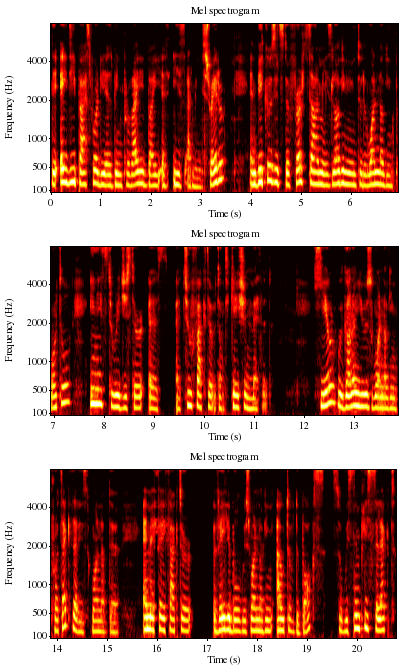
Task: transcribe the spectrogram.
the AD password he has been provided by his administrator. And because it's the first time he's logging into the OneLogin portal, he needs to register as a two-factor authentication method. Here, we're gonna use OneLogin Protect, that is one of the MFA factor available with One OneLogin out of the box. So we simply select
